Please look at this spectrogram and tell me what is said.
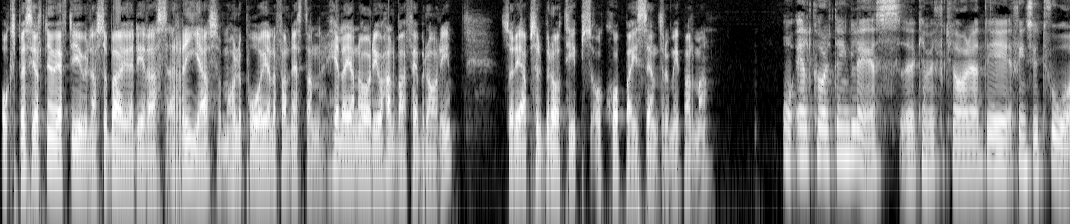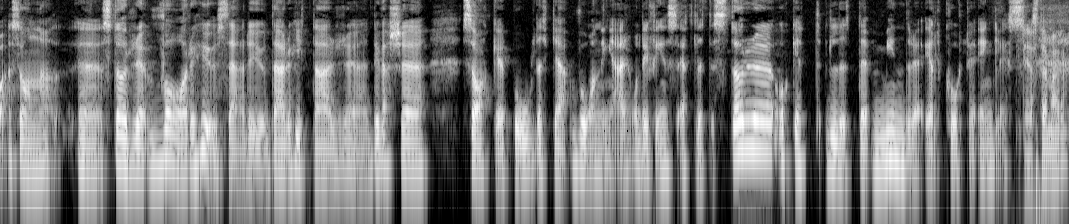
Och speciellt nu efter julen så börjar deras rea som håller på i alla fall nästan hela januari och halva februari. Så det är absolut bra tips att shoppa i centrum i Palma. Och El Corte Inglés eh, kan vi förklara, det finns ju två sådana eh, större varuhus är det ju, där du hittar eh, diverse saker på olika våningar och det finns ett lite större och ett lite mindre El Corte Inglés. Det stämmer.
